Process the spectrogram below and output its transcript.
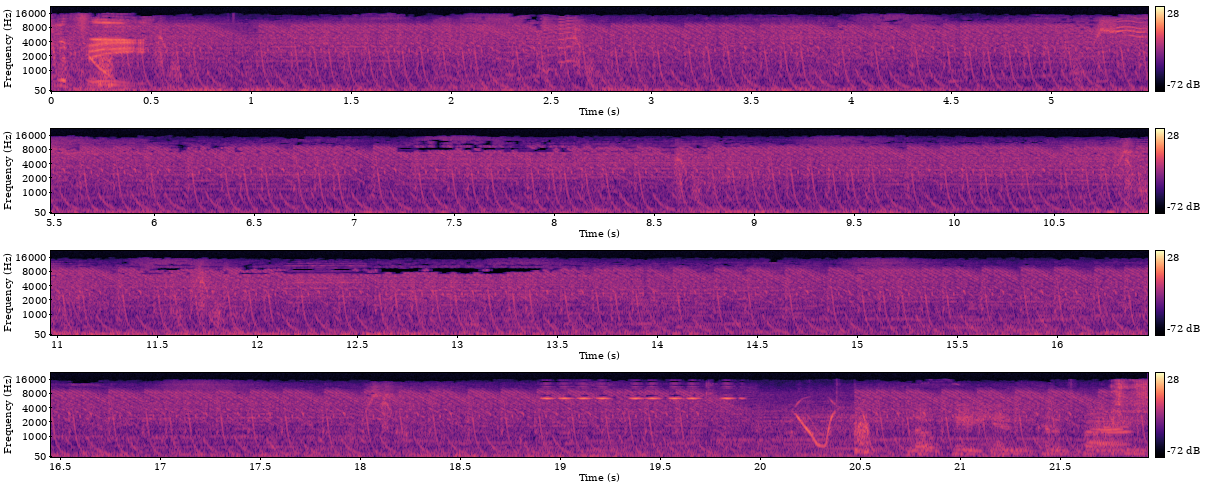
Slippy. Location confirmed.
